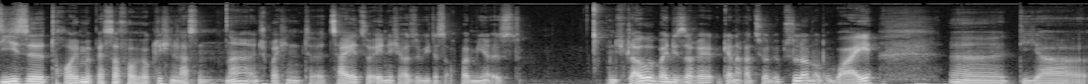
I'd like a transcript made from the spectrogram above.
diese Träume besser verwirklichen lassen. Ne? Entsprechend äh, Zeit, so ähnlich also wie das auch bei mir ist. Und ich glaube, bei dieser Generation Y oder Y, äh, die ja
